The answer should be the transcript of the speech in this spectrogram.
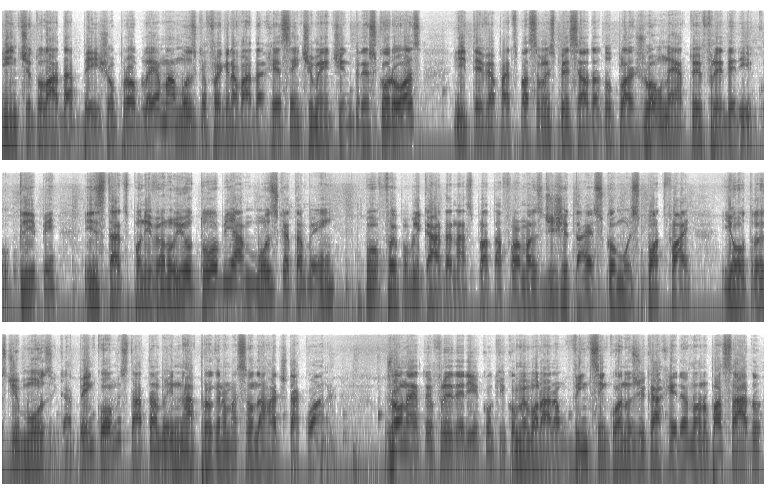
Intitulada Beijo Problema, a música foi gravada recentemente em Três Coroas e teve a participação especial da dupla João Neto e Frederico. O clipe está disponível no YouTube e a música também foi publicada nas plataformas digitais como Spotify e outras de música, bem como está também na programação da Rádio Taquara. João Neto e Frederico, que comemoraram 25 anos de carreira no ano passado,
